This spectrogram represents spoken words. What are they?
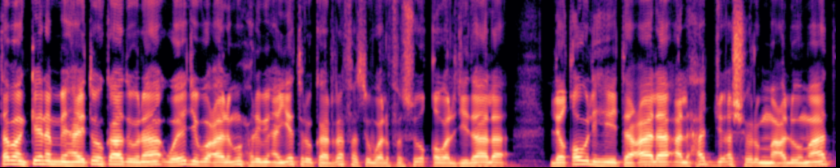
طبعا كان مهايته كادونا ويجب على المحرم أن يترك الرفس والفسوق والجدال لقوله تعالى الحج أشهر معلومات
